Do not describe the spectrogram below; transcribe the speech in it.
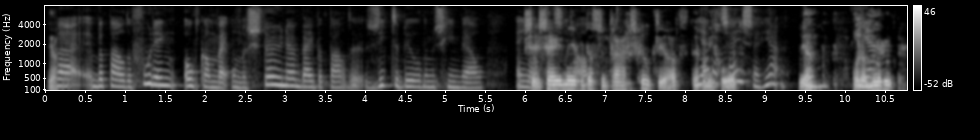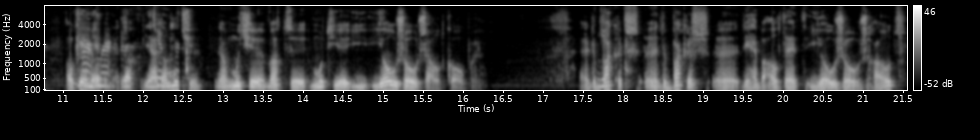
Ja. waar bepaalde voeding ook kan bij ondersteunen, bij bepaalde ziektebeelden misschien wel. En Ze, zei je dat ze een trage schildklier had? Dat heb Ja, ik niet dat gehoord. zei ze, ja. Ja? Oh, dan Ja. Mary- Oké, ja, ja, dan moet je, dan moet je wat, eh, moet je Jozo zout kopen. Eh, de bakkers, eh, de bakkers eh, die hebben altijd Jozo zout.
